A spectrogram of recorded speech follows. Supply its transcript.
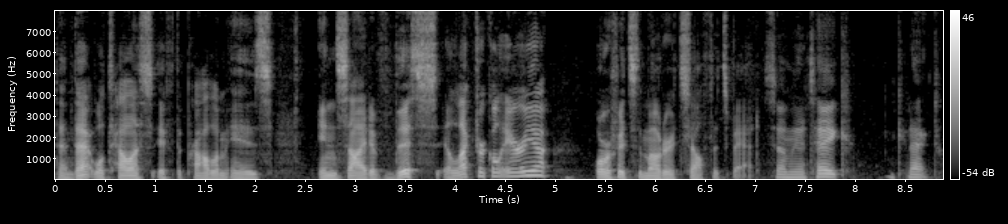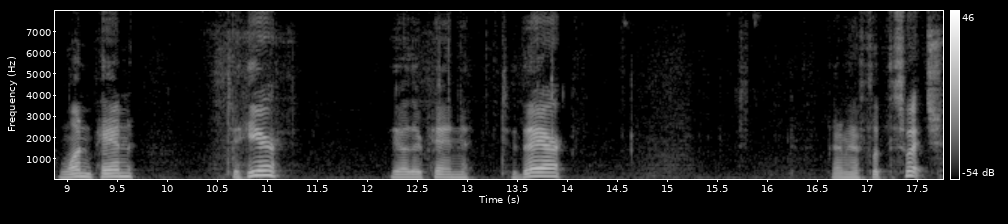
Then that will tell us if the problem is inside of this electrical area or if it's the motor itself that's bad. So I'm going to take and connect one pin to here, the other pin to there, then I'm going to flip the switch.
